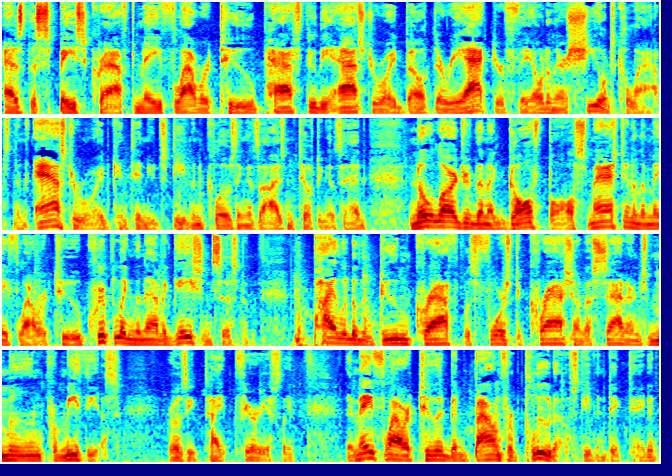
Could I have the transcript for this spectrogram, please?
As the spacecraft Mayflower 2 passed through the asteroid belt, their reactor failed and their shields collapsed. An asteroid, continued Stephen, closing his eyes and tilting his head, no larger than a golf ball, smashed into the Mayflower 2, crippling the navigation system. The pilot of the doomed craft was forced to crash onto Saturn's moon, Prometheus. Rosie typed furiously. The Mayflower 2 had been bound for Pluto, Stephen dictated.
